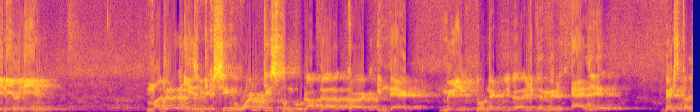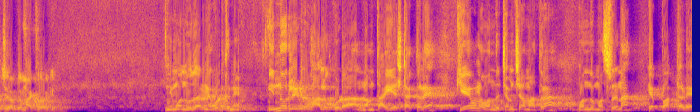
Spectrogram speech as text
In evening, mother is mixing one teaspoonful of the curd in that milk, 200 uh, liter milk, as a best culture of the microorganism. ನಿಮ್ಮೊಂದು ಉದಾಹರಣೆ ಕೊಡ್ತೀನಿ ಇನ್ನೂರು ಲೀಟರ್ ಹಾಲು ಕೂಡ ನಮ್ಮ ತಾಯಿ ಎಷ್ಟಾಗ್ತಾಳೆ? ಕೇವಲ ಒಂದು ಚಮಚ ಮಾತ್ರ ಒಂದು ಮೊಸರನ್ನ ಹೆಪ್ಪಾಕ್ತಾಳೆ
